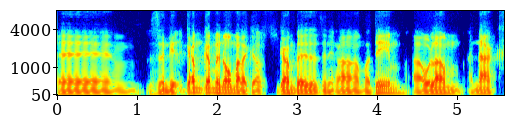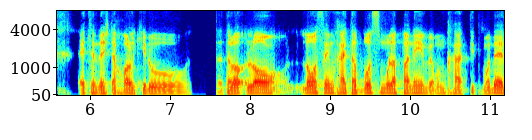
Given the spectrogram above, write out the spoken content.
אמ, זה נרא... גם, גם בנורמל אגב, גם בזה זה נראה מדהים, העולם ענק, עצם זה שאתה יכול כאילו, אתה לא, לא, לא עושים לך את הבוס מול הפנים ואומרים לך תתמודד,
